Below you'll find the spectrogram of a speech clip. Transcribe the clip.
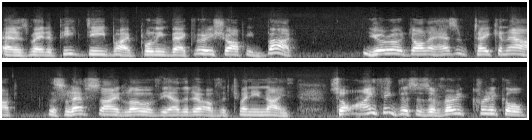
And it's made a peak D by pulling back very sharply. But euro dollar hasn't taken out this left side low of the other day of the 29th. So I think this is a very critical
